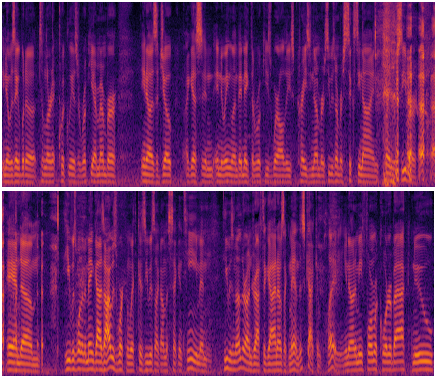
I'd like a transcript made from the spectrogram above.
you know, was able to, to learn it quickly as a rookie. I remember, you know, as a joke, I guess in, in New England they make the rookies wear all these crazy numbers. He was number 69 playing receiver, and um, he was one of the main guys I was working with because he was like on the second team, and he was another undrafted guy. And I was like, man, this guy can play. You know what I mean? Former quarterback, knew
